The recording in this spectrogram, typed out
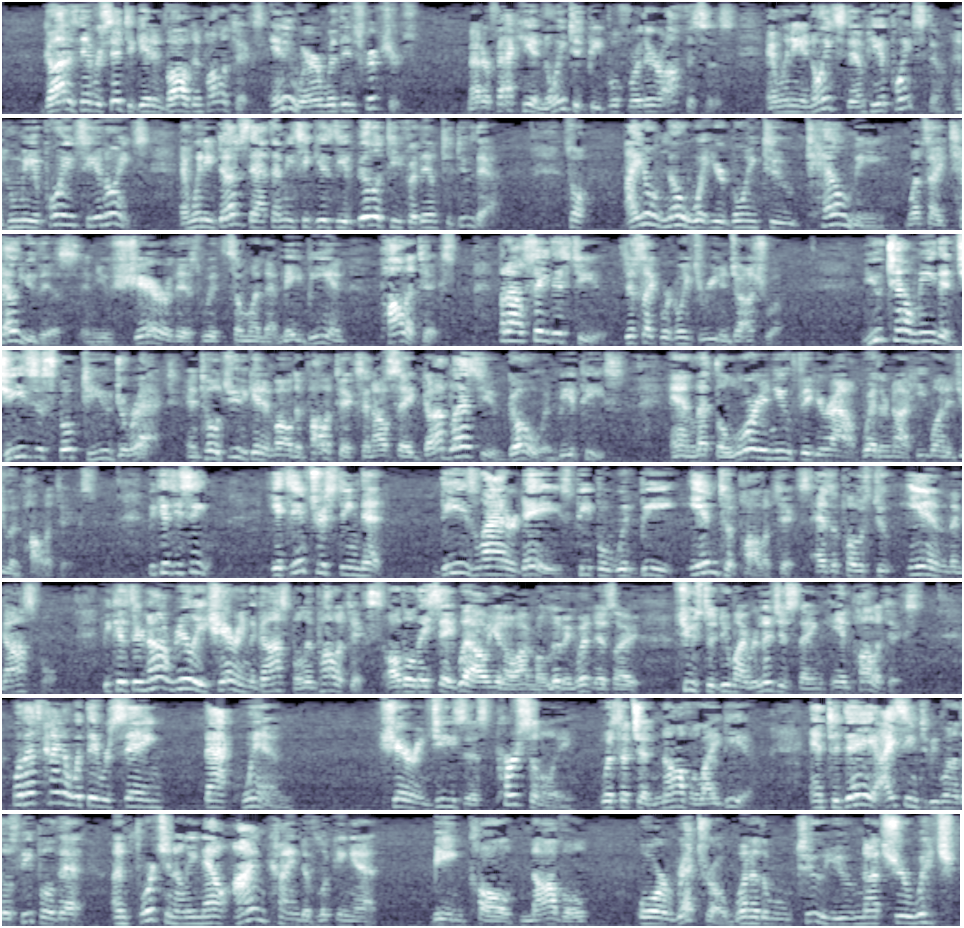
God has never said to get involved in politics anywhere within scriptures. Matter of fact, He anointed people for their offices. And when he anoints them, he appoints them. And whom he appoints, he anoints. And when he does that, that means he gives the ability for them to do that. So I don't know what you're going to tell me once I tell you this and you share this with someone that may be in politics. But I'll say this to you, just like we're going to read in Joshua. You tell me that Jesus spoke to you direct and told you to get involved in politics, and I'll say, God bless you, go and be at peace and let the Lord and you figure out whether or not he wanted you in politics. Because you see, it's interesting that these latter days people would be into politics as opposed to in the gospel. Because they're not really sharing the gospel in politics. Although they say, well, you know, I'm a living witness, I choose to do my religious thing in politics. Well, that's kind of what they were saying back when sharing Jesus personally was such a novel idea. And today I seem to be one of those people that unfortunately now I'm kind of looking at being called novel or retro. One of the two, you're not sure which.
